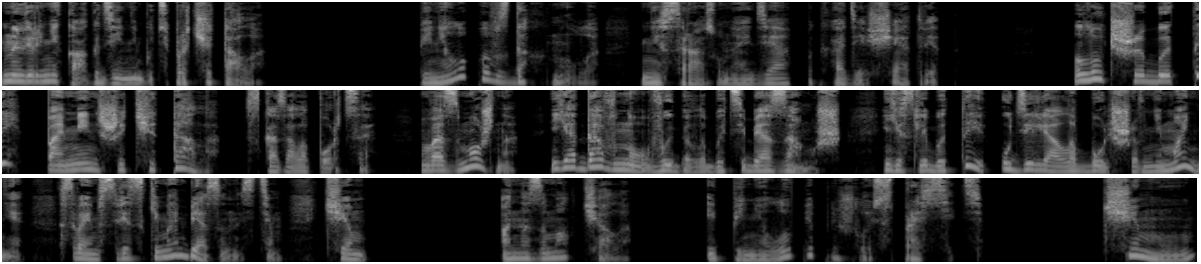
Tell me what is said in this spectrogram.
«Наверняка где-нибудь прочитала». Пенелопа вздохнула, не сразу найдя подходящий ответ. «Лучше бы ты поменьше читала», — сказала порция. «Возможно, я давно выдала бы тебя замуж, если бы ты уделяла больше внимания своим светским обязанностям, чем...» Она замолчала, и Пенелопе пришлось спросить. «Чему?»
